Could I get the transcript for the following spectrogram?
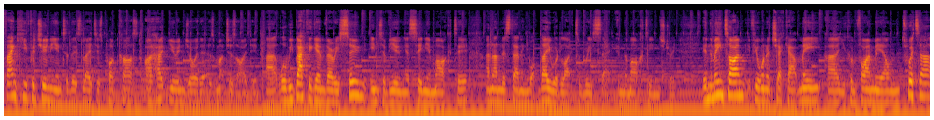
Thank you for tuning into this latest podcast. I hope you enjoyed it as much as I did. Uh, we'll be back again very soon, interviewing a senior marketer and understanding what they would like to reset in the marketing industry. In the meantime, if you want to check out me, uh, you can find me on Twitter,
